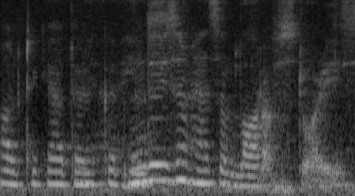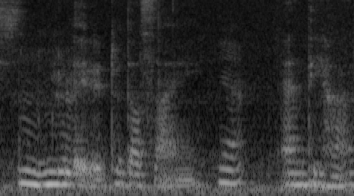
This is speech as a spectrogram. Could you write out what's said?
altogether Yeah. goodness. Hinduism has a lot of stories Mhm. related to Dasai Yeah. and Tihar,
